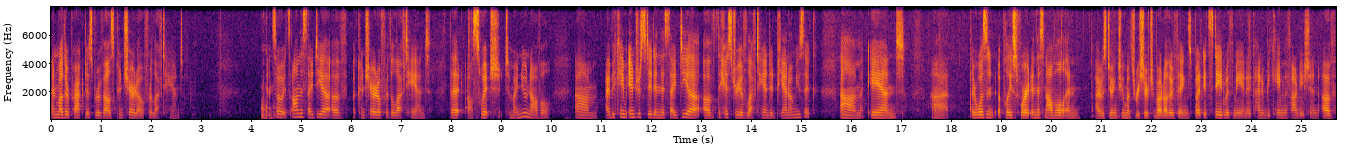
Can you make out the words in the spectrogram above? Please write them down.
and mother practiced Ravel's concerto for left hand. And so it's on this idea of a concerto for the left hand that I'll switch to my new novel, um, I became interested in this idea of the history of left-handed piano music, um, and uh, there wasn't a place for it in this novel, and I was doing too much research about other things, but it stayed with me, and it kind of became the foundation of,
